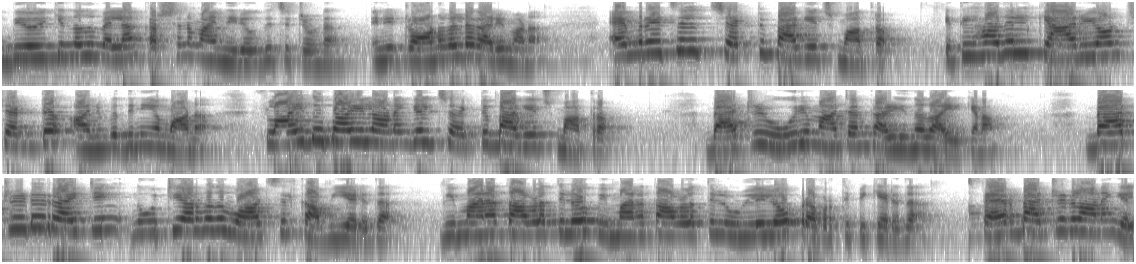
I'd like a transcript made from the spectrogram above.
ഉപയോഗിക്കുന്നതും എല്ലാം കർശനമായി നിരോധിച്ചിട്ടുണ്ട്. ഇനി ഡ്രോണുകളുടെ കാര്യമാണ്. എമിറേറ്റ്സിൽ ചെക്ഡ് ബാഗേജ് മാത്രം. ഇത്തിഹാദിൽ ക്യാരി ഓൺ ചെക്ഡ് അനുവദനീയമാണ്. ഫ്ലൈ ദുബായിലാണെങ്കിൽ ചെക്ഡ് ബാഗേജ് മാത്രം. ബാറ്ററി ഊരി മാറ്റാൻ കഴിയുന്നതായിരിക്കണം. ബാറ്ററിയുടെ റൈറ്റിംഗ് നൂറ്റി അറുപത് വാട്ട്സിൽ കവിയരുത്. വിമാനത്താവളത്തിലോ വിമാനത്താവളത്തിലുള്ളിലോ പ്രവർത്തിപ്പിക്കരുത്. സ്പെയർ ബാറ്ററികളാണെങ്കിൽ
